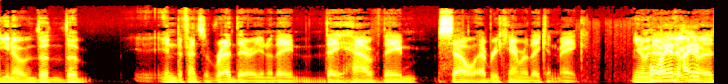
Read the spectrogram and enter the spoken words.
you know, the the in defense of Red, there, you know, they they have they sell every camera they can make. You know, Well, I I, I, you know,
